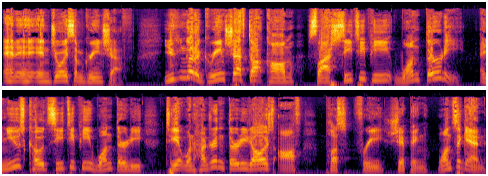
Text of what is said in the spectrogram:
and enjoy some Green Chef, you can go to greenchef.com slash CTP 130 and use code CTP130 to get $130 off plus free shipping. Once again,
